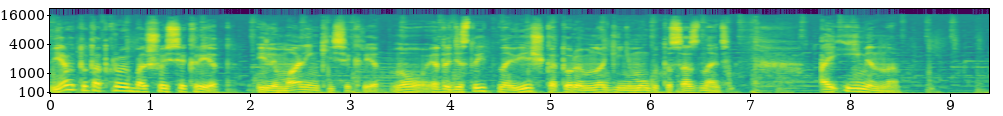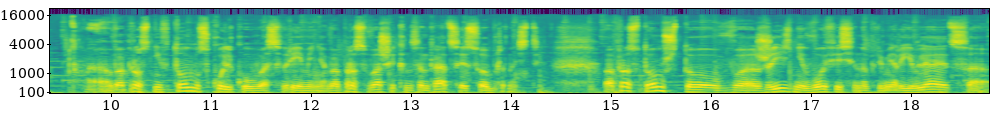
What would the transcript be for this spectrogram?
Я вот тут открою большой секрет или маленький секрет, но это действительно вещь, которую многие не могут осознать. А именно – вопрос не в том, сколько у вас времени, вопрос в вашей концентрации и собранности. Вопрос в том, что в жизни, в офисе, например, является,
